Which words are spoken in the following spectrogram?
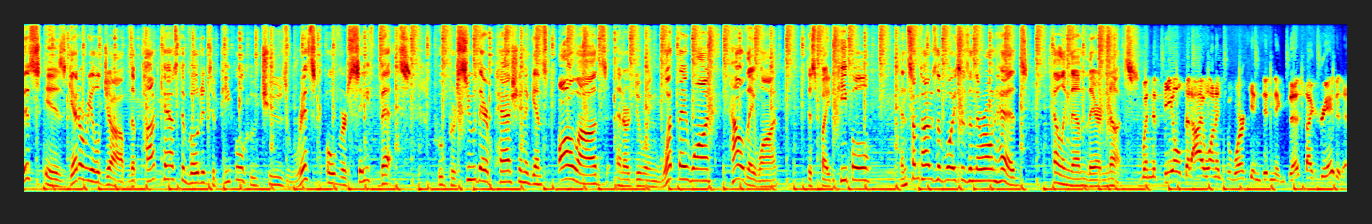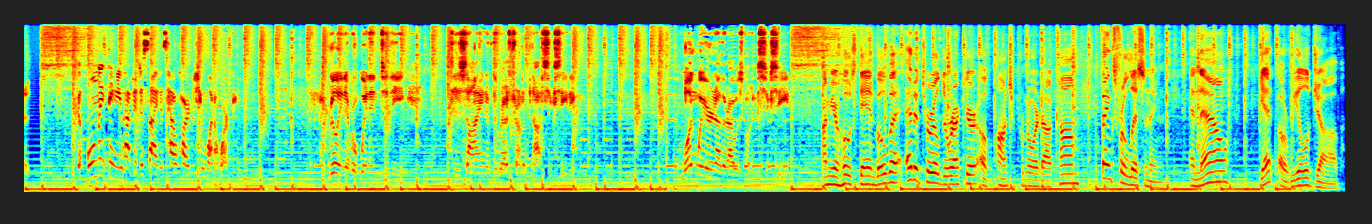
This is Get a Real Job, the podcast devoted to people who choose risk over safe bets, who pursue their passion against all odds and are doing what they want, how they want, despite people and sometimes the voices in their own heads telling them they're nuts. When the field that I wanted to work in didn't exist, I created it. The only thing you have to decide is how hard do you want to work. I really never went into the design of the restaurant of not succeeding. One way or another, I was going to succeed. I'm your host, Dan Bova, editorial director of Entrepreneur.com. Thanks for listening. And now, get a real job.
